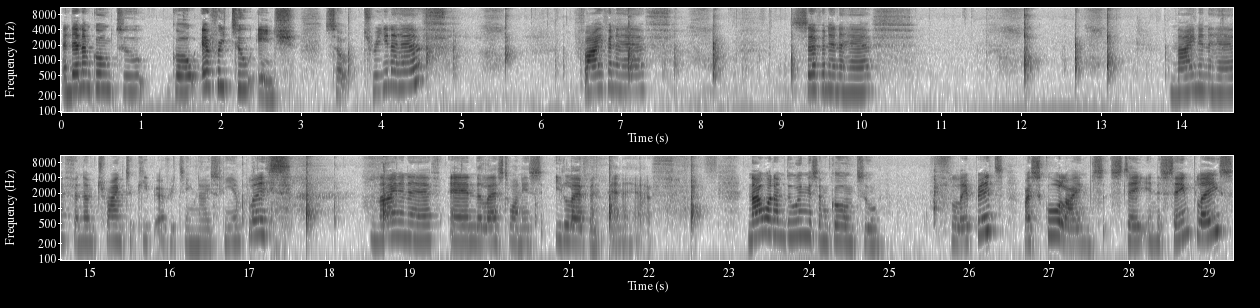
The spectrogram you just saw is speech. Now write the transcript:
and then I'm going to go every two inch. So three and a half five and a half seven and a half nine and a half and I'm trying to keep everything nicely in place. Nine and a half and the last one is 11 and a half. Now what I'm doing is I'm going to flip it. My score lines stay in the same place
